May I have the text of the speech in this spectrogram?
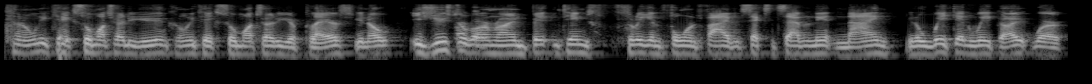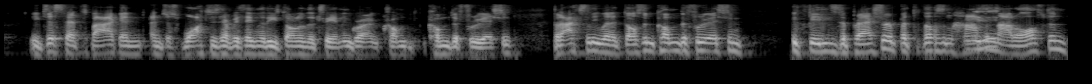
can only take so much out of you and can only take so much out of your players. You know, he's used to running around beating teams three and four and five and six and seven and eight and nine. You know, week in week out, where he just sits back and, and just watches everything that he's done on the training ground come come to fruition. But actually, when it doesn't come to fruition, he feels the pressure. But it doesn't happen it, that often.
